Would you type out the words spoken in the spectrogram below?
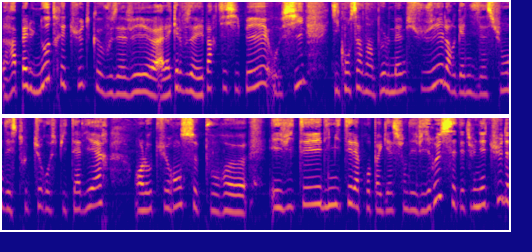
rappelle une autre étude que vous avez à laquelle vous avez participé aussi, qui concerne un peu le même sujet, l'organisation des structures hospitalières, en l'occurrence pour éviter, limiter la propagation des virus. C'était une étude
